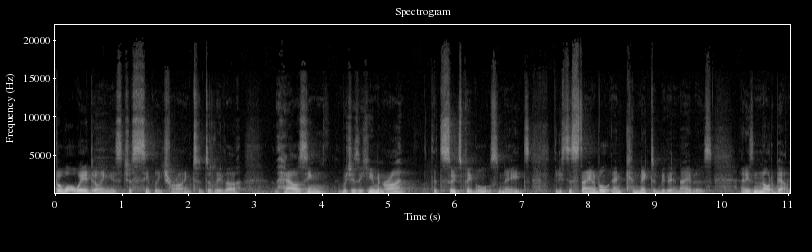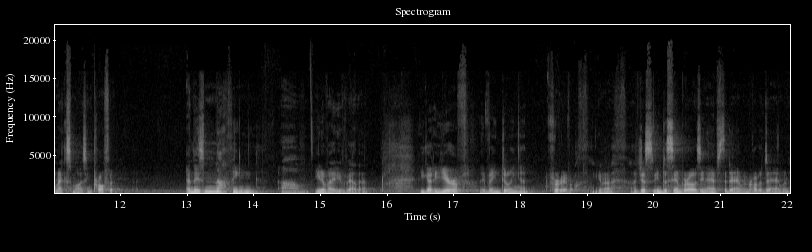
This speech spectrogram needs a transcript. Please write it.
But what we're doing is just simply trying to deliver housing, which is a human right, that suits people's needs, that is sustainable and connected with their neighbours, and is not about maximising profit. And there's nothing um, innovative about that. You go to Europe, they've been doing it forever. You know, I just in December I was in Amsterdam and Rotterdam and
